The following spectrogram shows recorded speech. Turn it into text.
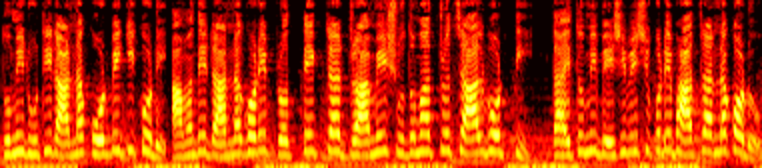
তুমি রুটি রান্না করবে কি করে? আমাদের রান্নাঘরে প্রত্যেকটা ড্রামে শুধুমাত্র চাল ভর্তি। তাই তুমি বেশি বেশি করে ভাত রান্না করো।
